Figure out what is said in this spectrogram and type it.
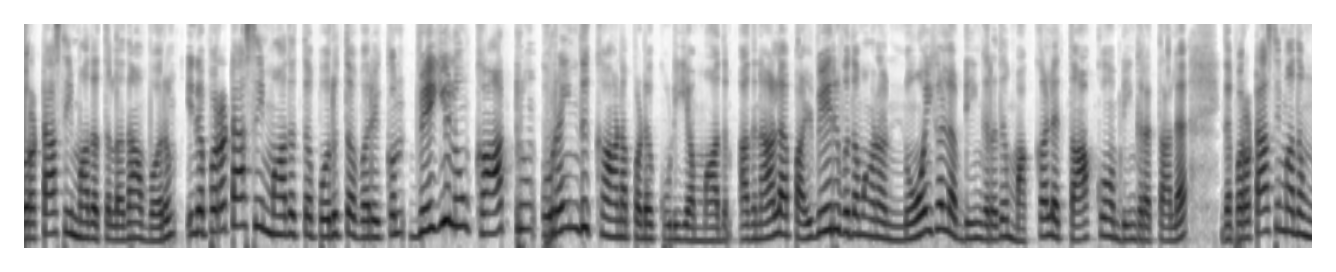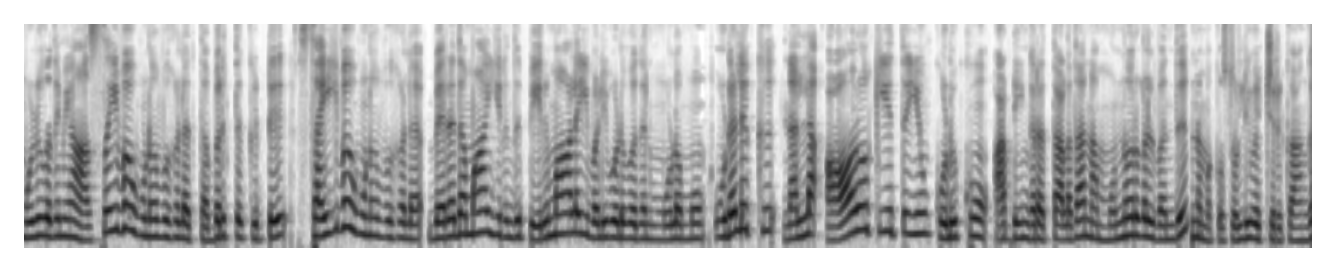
புரட்டாசி மாதத்துல தான் வரும். இந்த புரட்டாசி மாதத்தை பொறுத்த வரைக்கும் வெயிலும் காற்றும் குறைந்து காணப்படக்கூடிய மாதம். அதனால பல்வேறு விதமான நோய்கள் அப்படிங்கிறது மக்களை தாக்கும் அப்படிங்கறதால இந்த புரட்டாசி மாதம் முழுவதுமே அசைவ உணவுகளை தவிர்த்துக்கிட்டு சைவ உணவுகளை விரதமாக இருந்து பெருமாளை வழிபடுவதன் மூலமும் உடலுக்கு நல்ல ஆரோக்கியத்தையும் கொடுக்கும் அப்படிங்கறதால தான் நம் முன்னோர்கள் வந்து நமக்கு சொல்லி வச்சிருக்காங்க.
